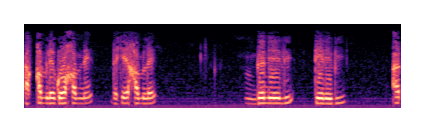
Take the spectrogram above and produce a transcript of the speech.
ak xamle goo xam ne da cay xamle ngëneeli téere bi ak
